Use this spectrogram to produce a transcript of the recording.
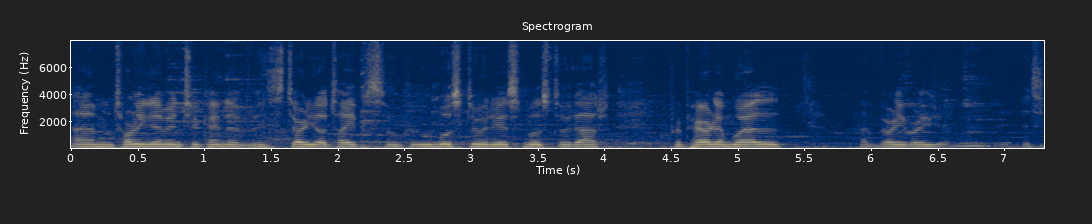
um, turning them into kind of stereotypes who, who, must do this, must do that. Prepare them well. Have very, very. It's,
